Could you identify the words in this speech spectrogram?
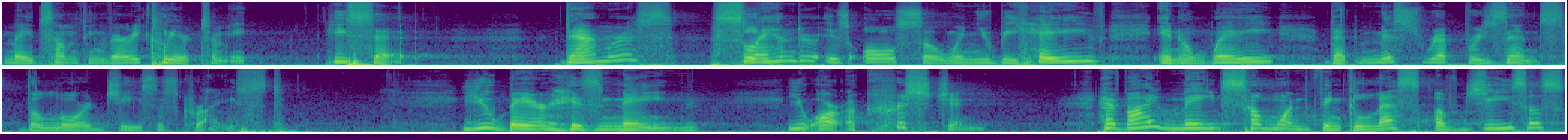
made something very clear to me. He said, Damaris, Slander is also when you behave in a way that misrepresents the Lord Jesus Christ. You bear his name. You are a Christian. Have I made someone think less of Jesus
